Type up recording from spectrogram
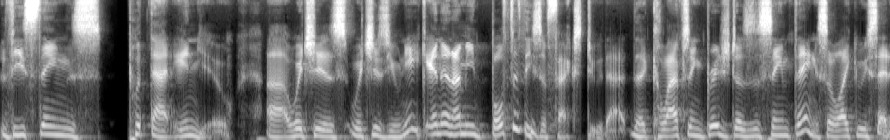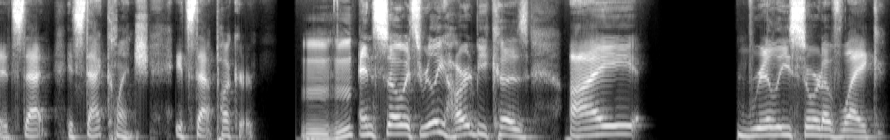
these things put that in you uh, which is which is unique and and i mean both of these effects do that the collapsing bridge does the same thing so like we said it's that it's that clench it's that pucker Mm-hmm. and so it's really hard because I really sort of like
